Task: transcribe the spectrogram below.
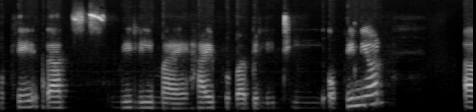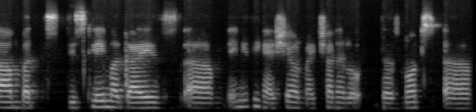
Okay, that's really my high probability opinion. Um, but disclaimer, guys, um, anything I share on my channel does not um,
